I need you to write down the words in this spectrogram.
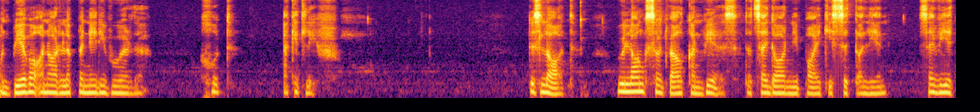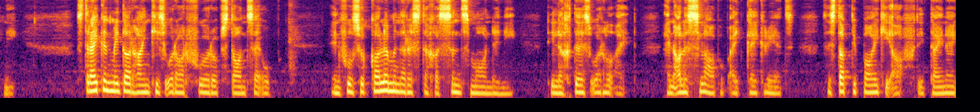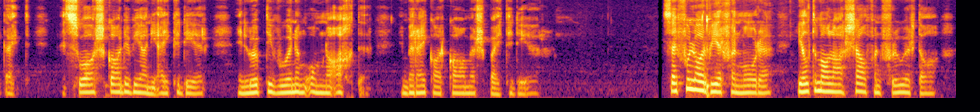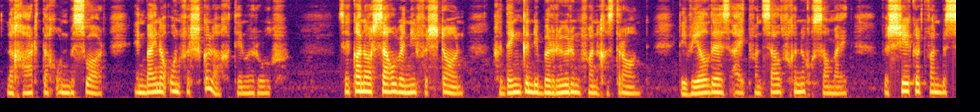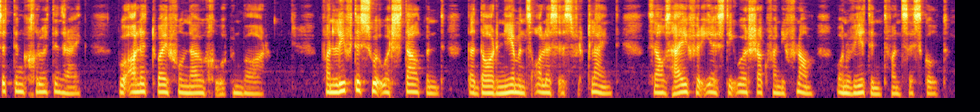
ontbewe aan haar lippe net die woorde: God, ek het lief. Dis laat. Hoe lank sou dit wel kan wees dat sy daar in die paadjie sit alleen? Sy weet nie. Strykend met haar handjies oor haar voorop staan sy op en voel so kalm en rustig as sins maande nie. Die ligte is oral uit en alles slaap op uitkyk reeds. Sy stap die paadjie af, die tuinhek uit. 'n Swaar skade weer aan die eike deur en loop die woning om na agter en bereik haar kamers buite deur. Sy voel haar weer van môre, heeltemal haarself van vroeër dae, lighartig onbeswaard en byna onverskillig teenoor Rolf. Sy kan haarself nie verstaan, gedenk die beroering van gisteraand Die weelde is uit van selfgenoegsaamheid, versekerd van besitting groot en ryk, bo alle twyfel nou geopenbaar. Van liefde so oorstelpend dat daar nemens alles is verklein, selfs hy verees die oorsak van die vlam, onwetend van sy skuld.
